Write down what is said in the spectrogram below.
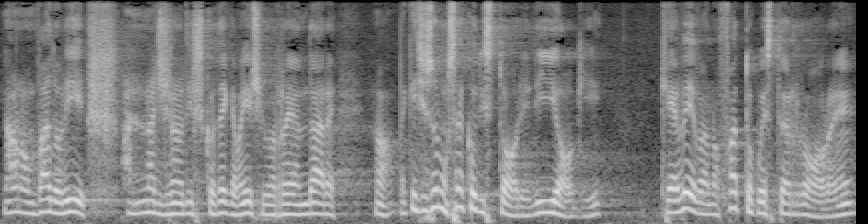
no, non vado lì, mannaggia una discoteca, ma io ci vorrei andare. No, perché ci sono un sacco di storie di yogi che avevano fatto questo errore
